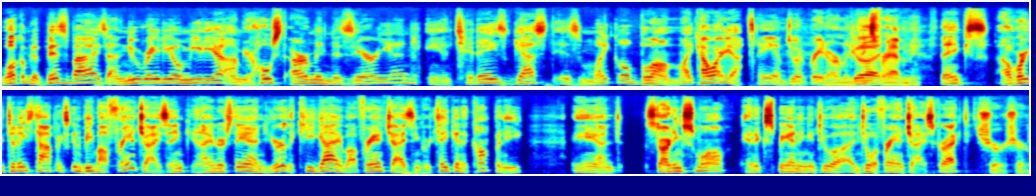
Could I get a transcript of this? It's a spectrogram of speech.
Welcome to BizBuys on New Radio Media. I'm your host, Armin Nazarian, and today's guest is Michael Blum. Mike, how are you? Hey, I'm doing great, Armin. Thanks for having me. Thanks. Uh, we're, today's topic is going to be about franchising, and I understand you're the key guy about franchising or taking a company and starting small and expanding into a into a franchise. Correct? Sure, sure.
